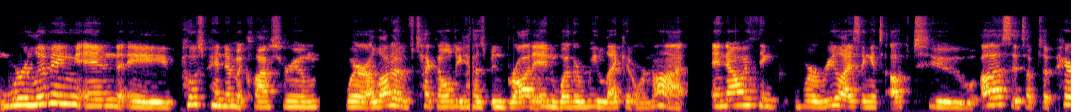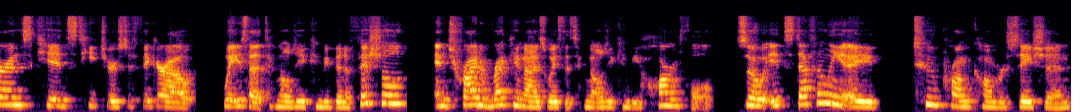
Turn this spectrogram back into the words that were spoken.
We're living in a post pandemic classroom where a lot of technology has been brought in, whether we like it or not. And now I think we're realizing it's up to us, it's up to parents, kids, teachers to figure out ways that technology can be beneficial and try to recognize ways that technology can be harmful. So it's definitely a two pronged conversation.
